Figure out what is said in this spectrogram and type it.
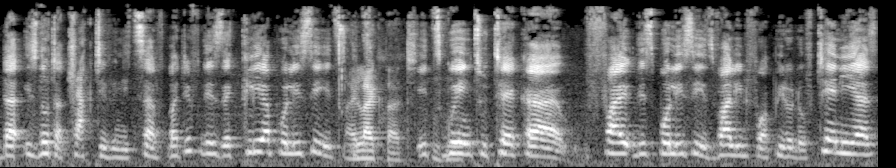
that is not attractive in itself. But if there's a clear policy, it's I like that. it's going to take uh, five, this policy is valid for a period of 10 years.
